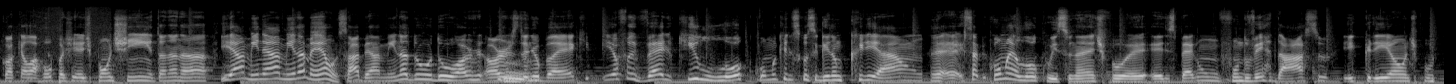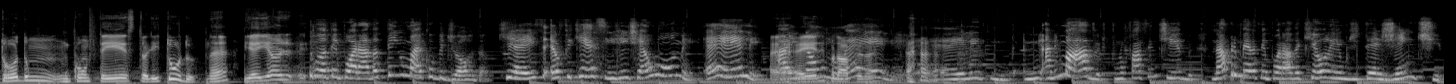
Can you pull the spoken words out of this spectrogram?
com aquela roupa cheia de pontinho, tananã. E a mina é a mina mesmo, sabe? É a mina do, do Orange, Orange is the Hum. New Black. E eu falei, velho, que louco, como que eles conseguiram criar um. é, é, sabe, como é louco isso, né? Tipo, eles pegam um fundo verdaço e criam, tipo, todo um, um contexto ali, tudo, né? E aí eu, segunda temporada tem o Michael B. Jordan. Que é esse, eu fiquei assim, gente, é o homem. É ele. É- Aí é não, ele não próprio, é né? ele. É ele animado, tipo, não faz sentido. Na primeira temporada que eu lembro de ter gente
